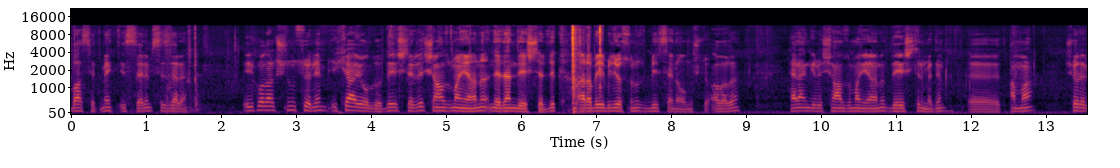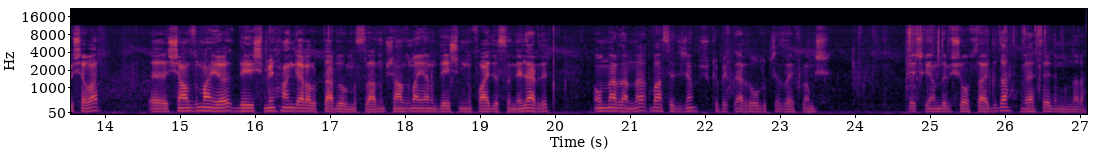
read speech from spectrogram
bahsetmek isterim sizlere. İlk olarak şunu söyleyeyim. 2 ay oldu değiştirdi. Şanzıman yağını neden değiştirdik? Arabayı biliyorsunuz 1 sene olmuştu alalı. Herhangi bir şanzıman yağını değiştirmedim. Ee, ama şöyle bir şey var. Ee, şanzıman yağı değişimi hangi aralıklarda olması lazım? Şanzıman yağının değişiminin faydası nelerdir? Onlardan da bahsedeceğim. Şu köpekler de oldukça zayıflamış. Keşke yanında bir şey olsaydı da verseydim bunlara.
